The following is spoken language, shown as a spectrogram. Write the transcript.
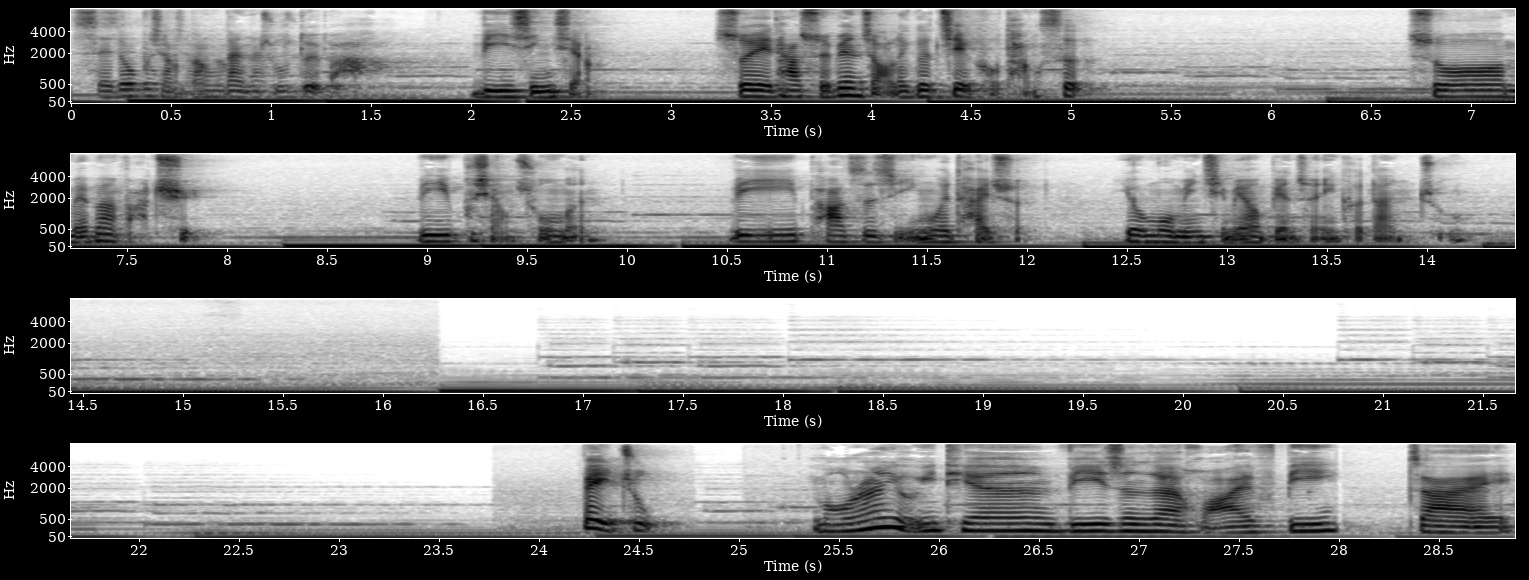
谁都不想当弹珠，对吧？V 心想，所以他随便找了一个借口搪塞，说没办法去。V 不想出门，V 怕自己因为太蠢，又莫名其妙变成一颗弹珠。备注：猛然有一天，V 正在滑 FB，在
